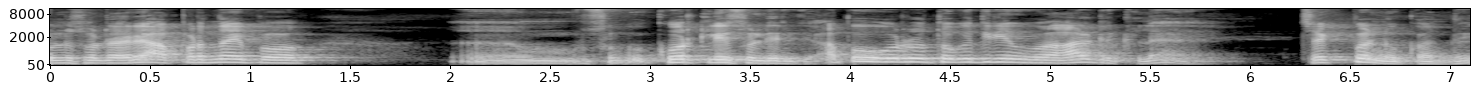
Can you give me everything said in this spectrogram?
ஒன்று சொல்கிறாரு அப்புறம் தான் இப்போது கோர்ட்லேயே சொல்லியிருக்கு. அப்போது ஒரு தொகுதியிலையும் ஆள் இருக்குல்ல செக் பண்ணு உட்காந்து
